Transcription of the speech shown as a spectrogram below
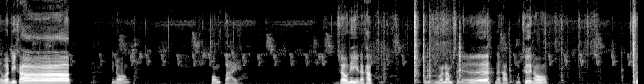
สวัสดีครับ พี่น้องป่องปลายเช้านี้นะครับ ผมจะมานำเสนอนะครับมื่อคืนห้องเอ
